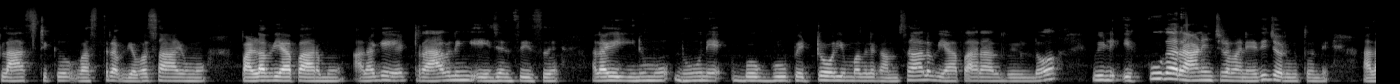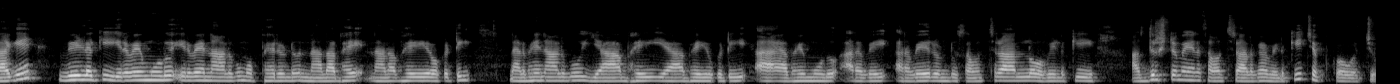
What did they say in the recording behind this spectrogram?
ప్లాస్టిక్ వస్త్ర వ్యవసాయము పళ్ళ వ్యాపారము అలాగే ట్రావెలింగ్ ఏజెన్సీస్ అలాగే ఇనుము నూనె బొగ్గు పెట్రోలియం మొదలగు అంశాల వ్యాపారాలలో వీళ్ళు ఎక్కువగా రాణించడం అనేది జరుగుతుంది. అలాగే వీళ్ళకి ఇరవై మూడు ఇరవై నాలుగు ముప్పై రెండు నలభై నలభై ఒకటి నలభై నాలుగు యాభై యాభై ఒకటి యాభై మూడు అరవై అరవై రెండు సంవత్సరాల్లో వీళ్ళకి అదృష్టమైన సంవత్సరాలుగా వీళ్ళకి చెప్పుకోవచ్చు.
